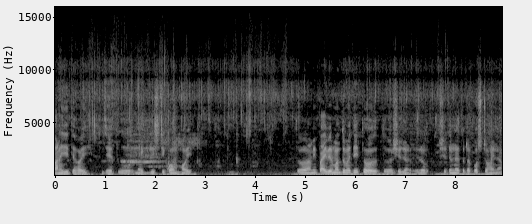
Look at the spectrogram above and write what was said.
পানি দিতে হয়, যেহেতু মেঘ বৃষ্টি কম হয়। তো আমি পাইপের মাধ্যমে দিই তো তো সেজন্য সেজন্য এতটা কষ্ট হয় না।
